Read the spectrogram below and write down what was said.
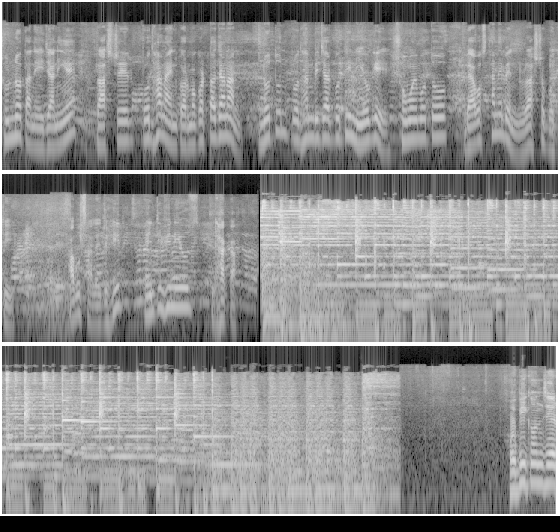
শূন্যতা নেই জানিয়ে রাষ্ট্রের প্রধান আইন কর্মকর্তা জানান নতুন প্রধান বিচারপতি নিয়োগে সময়মতো ব্যবস্থা নেবেন রাষ্ট্রপতি। আবু সালে জহির এনটিভি নিউজ ঢাকা। হবিগঞ্জের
